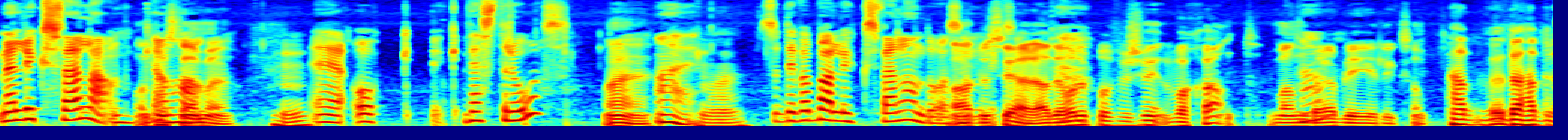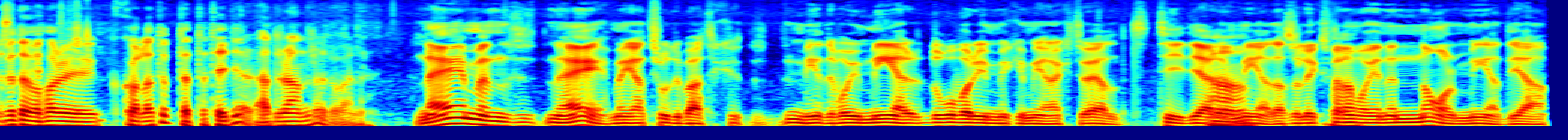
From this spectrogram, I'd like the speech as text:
Men Lyxfällan och det kan ha. Mm. Eh, och Västerås? Nej. Nej. Nej. Så det var bara Lyxfällan då Ja, som du liksom- ser. Ja, det håller på att försvinna. Vad skönt. Man Ja. börjar bli liksom... Hade, då hade, då, har du kollat upp detta tidigare? Hade du andra då? Eller? Nej men, nej, men jag trodde bara att det var ju mer, då var det ju mycket mer aktuellt tidigare Ja. med. Alltså Lyxfällan Ja. var ju en enorm media,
